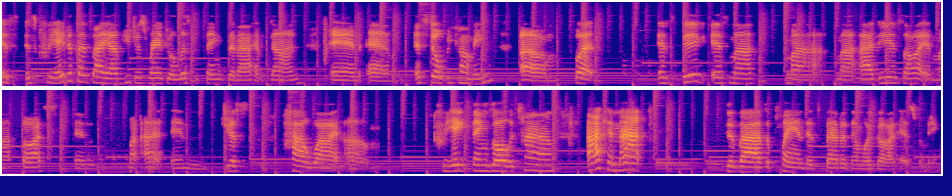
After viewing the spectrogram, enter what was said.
as, as creative as I am, you just ran through a list of things that I have done and and and still becoming. Um, but as big as my my my ideas are and my thoughts and my and just how I um, create things all the time, I cannot devise a plan that's better than what God has for me.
